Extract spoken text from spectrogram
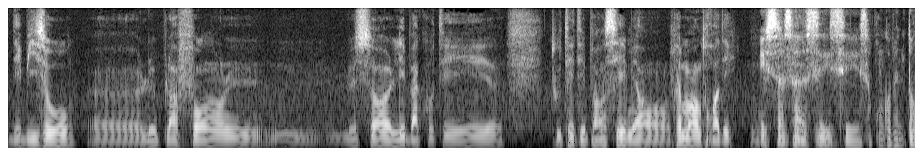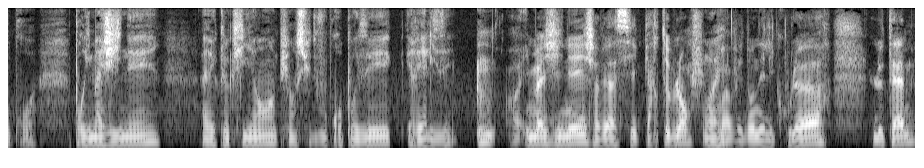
des biseaux, euh, le plafond, le, le, sol, les bas-côtés, euh, tout était pensé, mais en, vraiment en 3D. Donc Et ça, ça, c'est, ça prend combien de temps pour, pour imaginer avec le client, et puis ensuite vous proposer et réaliser? Imaginez, j'avais assez carte blanche. Ouais. On m'avait donné les couleurs, le thème,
